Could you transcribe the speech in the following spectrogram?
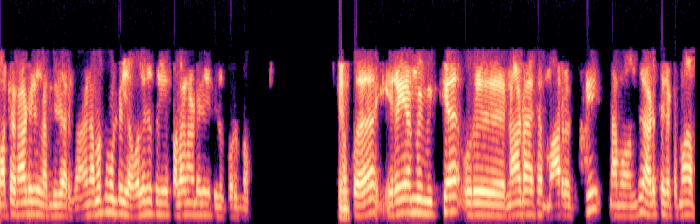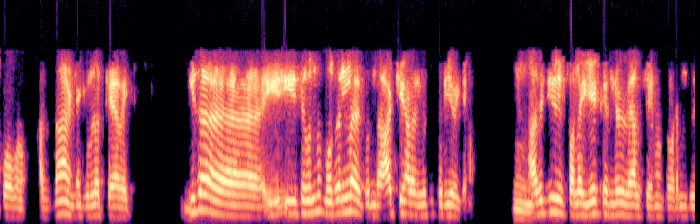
மற்ற நாடுகள் நம்பிதான் இருக்கும். நமக்கு மட்டும் இல்ல உலகத்துல பல நாடுகளுக்கு இது பொருந்தும். அப்ப இறையாண்மை மிக்க ஒரு நாடாக மாறுறதுக்கு நம்ம வந்து அடுத்த கட்டமா போகணும். அதுதான் இன்னைக்கு உள்ள தேவை. இத இது வந்து முதல்ல இந்த ஆட்சியாளர்களுக்கு புரிய வைக்கணும். அதுக்கு பல இயக்கங்கள் வேலை செய்யணும் தொடர்ந்து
